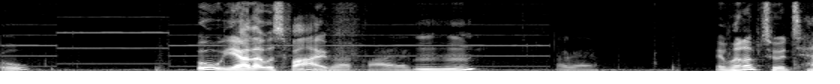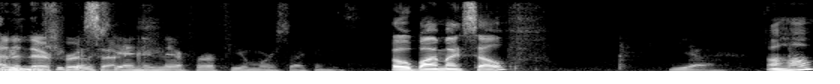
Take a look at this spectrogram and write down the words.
Oh. Oh, yeah, that was Is 5. that five? Mm-hmm. Okay. It went up to a 10 Wait, in there for a sec. stand in there for a few more seconds. Oh, by myself? Yeah. Uh-huh.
